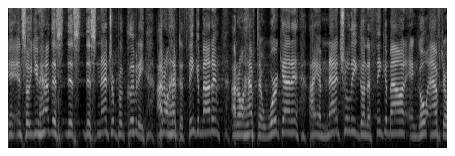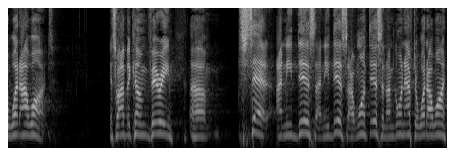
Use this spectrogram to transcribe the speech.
And so you have this, this, this natural proclivity. I don't have to think about it. I don't have to work at it. I am naturally going to think about and go after what I want. And so I become very um, set. I need this. I need this. I want this. And I'm going after what I want.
